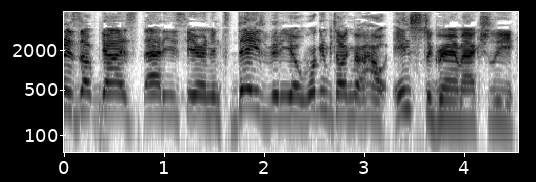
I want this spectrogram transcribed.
is up guys, Thaddeus here, and in today's video, we're gonna be talking about how Instagram actually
